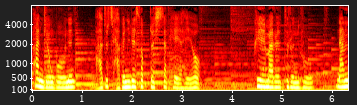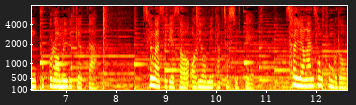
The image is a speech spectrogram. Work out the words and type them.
환경보호는 아주 작은 일에서부터 시작해야 해요. 그의 말을 들은 후 나는 부끄러움을 느꼈다. 생활 속에서 어려움이 닥쳤을 때 선량한 성품으로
